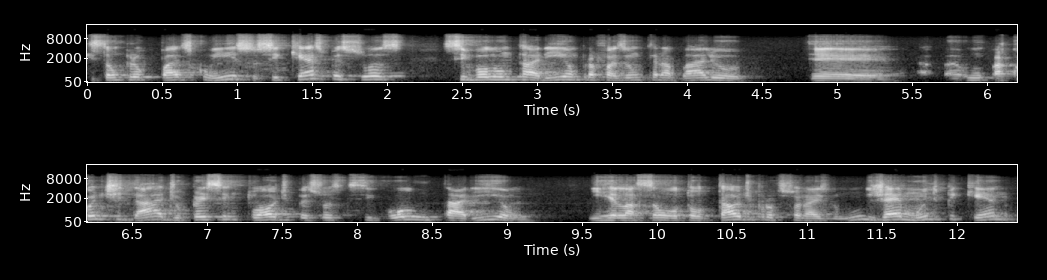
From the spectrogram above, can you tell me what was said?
que estão preocupados com isso. Se quer as pessoas se voluntariam para fazer um trabalho, é, a quantidade, o percentual de pessoas que se voluntariam em relação ao total de profissionais do mundo já é muito pequeno.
